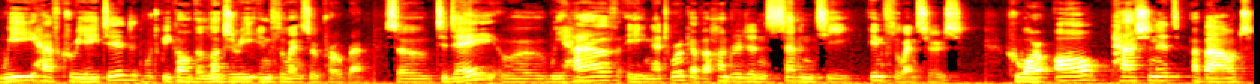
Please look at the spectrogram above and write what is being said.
we have created what we call the Luxury Influencer Program. So today uh, we have a network of 170 influencers who are all passionate about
